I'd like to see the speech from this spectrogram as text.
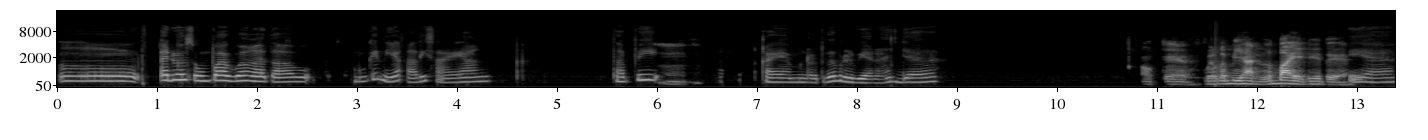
Hmm, aduh sumpah gue nggak tahu mungkin dia kali sayang tapi Hmm, kayak menurut gue berlebihan aja Oke, berlebihan, lebay gitu ya. iya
